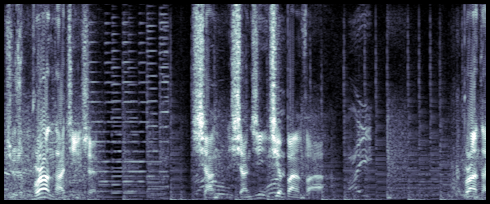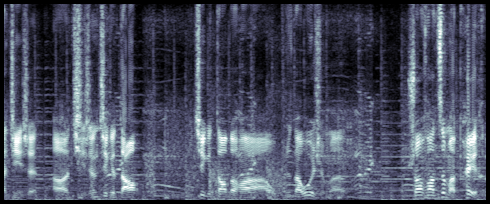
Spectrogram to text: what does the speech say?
就是不让他近身，想想尽一切办法不让他近身。好，起身这个刀，这个刀的话，我不知道为什么双方这么配合。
